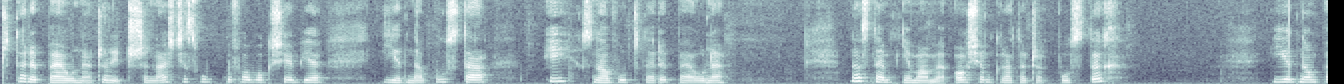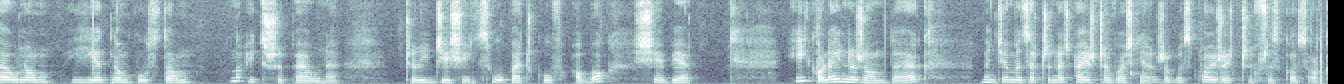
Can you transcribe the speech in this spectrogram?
cztery pełne, czyli 13 słupków obok siebie, jedna pusta i znowu cztery pełne. Następnie mamy 8 krateczek pustych, jedną pełną, jedną pustą, no i trzy pełne, czyli 10 słupeczków obok siebie. I kolejny rządek będziemy zaczynać, a jeszcze właśnie, żeby spojrzeć, czy wszystko jest ok.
